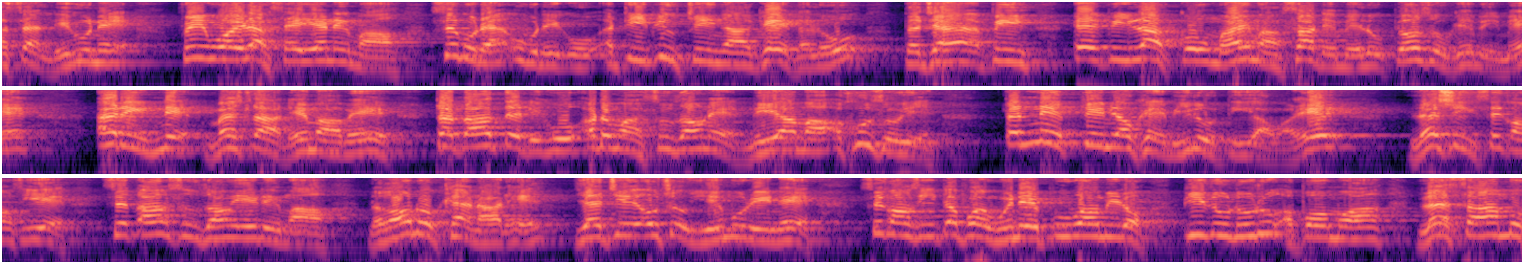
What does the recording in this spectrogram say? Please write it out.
2024ခုနှစ်ဖေဖော်ဝါရီလ10ရက်နေ့မှာစစ်မှုထမ်းဥပဒေကိုအတည်ပြုကြေညာခဲ့တယ်လို့တကြံအပီအေပီလကုံပိုင်းမှာစတင်မယ်လို့ပြောဆိုခဲ့ပေမဲ့ အဲ့ဒီနှစ်မတ်လထဲမှာပဲတပ်သားတက်တွေကိုအထမစူဆောင်းတဲ့နေရာမှာအခုဆိုရင်တစ်နှစ်ပြည့်မြောက်ခဲ့ပြီလို့သိရပါတယ်လက်ရှိစစ်ကောင်စီရဲ့စစ်သားစုဆောင်ရေးတွေမှာ၎င်းတို့ခန့်ထားတဲ့ရကြေးအုပ်ချုပ်ရေးမှုတွေနဲ့စစ်ကောင်စီတပ်ဖွဲ့ဝင်တွေပူးပေါင်းပြီးတော့ပြည်သူလူထုအပေါ်မှာလက်စားမှု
